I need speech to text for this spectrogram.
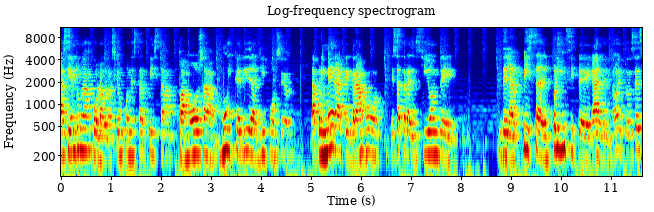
haciendo una colaboración con esta artista famosa, muy querida allí por ser la primera que trajo esa tradición de, del artista, del príncipe de Gales, ¿no? Entonces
